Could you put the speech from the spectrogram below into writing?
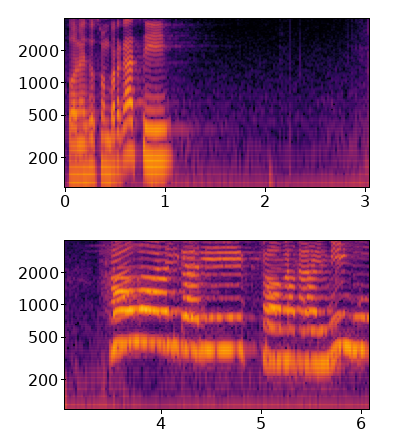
Tuhan Yesus memberkati. Halo adik-adik, selamat hari Minggu.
